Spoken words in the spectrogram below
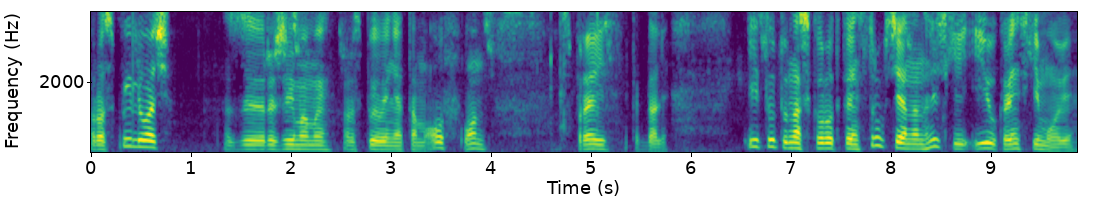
розпилювач з режимами розпилення там off, on, спрей і так далі. І тут у нас коротка інструкція на англійській і українській мові.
